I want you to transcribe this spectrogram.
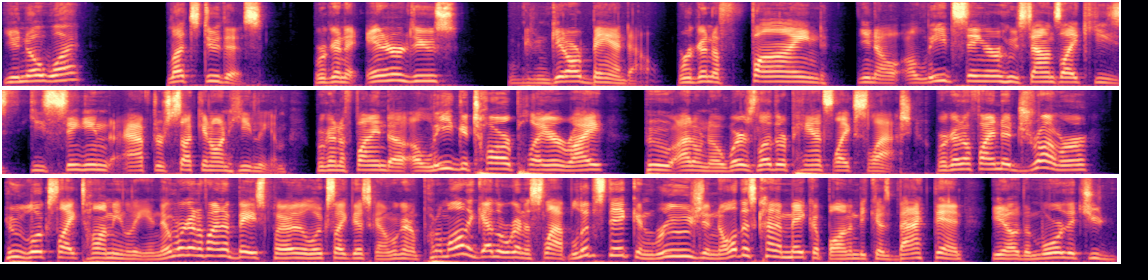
you know what? Let's do this. We're gonna introduce. We're gonna get our band out. We're gonna find, you know, a lead singer who sounds like he's he's singing after sucking on helium. We're gonna find a, a lead guitar player, right? Who, I don't know, wears leather pants like Slash. We're going to find a drummer who looks like Tommy Lee. And then we're going to find a bass player that looks like this guy. We're going to put them all together. We're going to slap lipstick and rouge and all this kind of makeup on them because back then, you know, the more that you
